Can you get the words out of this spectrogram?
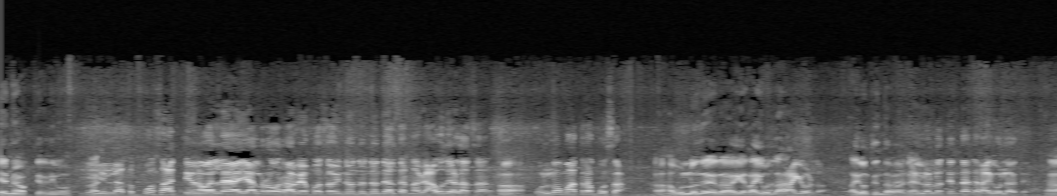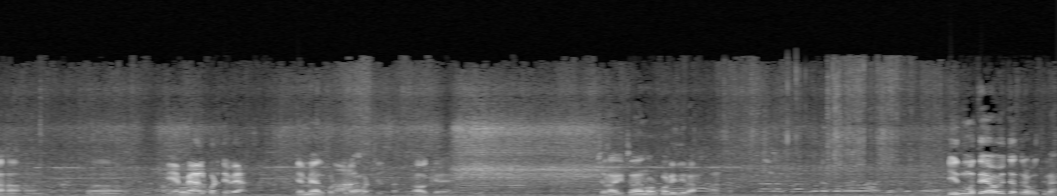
ಏನ್ ಮೇವು ಹಾಕ್ತೀರಿ ನೀವು? ಇಲ್ಲ ಸರ್ ಬೋಸ ಹಾಕ್ತೀವಿ ನಾವೆಲ್ಲ. ಎಲ್ಲರೂ ರವೆ ಬೋಸ ಇನ್ನೊಂದು ಇನ್ನೊಂದು ಹೇಳ್ತಾರೆ. ನಾವು ಯಾವ್ದು ಹೇಳ ಸರ್. ಹಾಂ. ಹುಲ್ಲು ಮಾತ್ರ ಬೋಸ. ಹಾಂ ಹುಲ್ಲು ಅಂದ್ರೆ ರಾಗಿ ರಾಗಿ ಹುಲ್ಲ? ರಾಗಿ ಹುಲ್ಲು. ರಾಗಿ ಹುಲ್ಲು ತಿಂತಾವೆ ಎಳ್ಳುಲ್ಲು ತಿಂತಾ ಇದೆ ರಾಗಿ ಹುಲ್ಲು ಇದೆ ಹಾಂ ಹಾಂ ಹಾಂ. ಹಾಂ. ಎಮ್ಮೆ ಹಾಲು ಕೊಡ್ತೀವಿ. ಎಮ್ಮೆ ಹಾಲು ಕೊಡ್ತೀವಿ ಕೊಡ್ತೀವಿ ಸರ್. ಓಕೆ. ಚೆನ್ನಾಗಿ ಚೆನ್ನಾಗಿ ನೋಡ್ಕೊಂಡಿದ್ದೀರಾ? ಇನ್ ಇನ್ನು ಮತ್ತೆ ಯಾವ ಜಾತ್ರೆ ಹೋಗ್ತೀರಾ?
